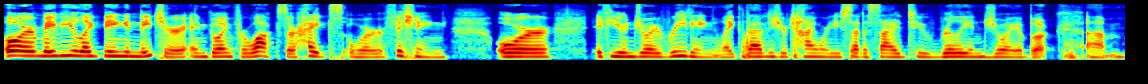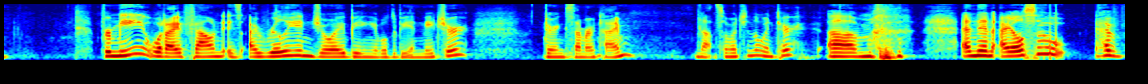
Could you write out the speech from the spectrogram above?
or maybe you like being in nature and going for walks or hikes or fishing. Or if you enjoy reading, like that is your time where you set aside to really enjoy a book. Um, for me, what I've found is I really enjoy being able to be in nature during summertime not so much in the winter. Um, and then I also have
